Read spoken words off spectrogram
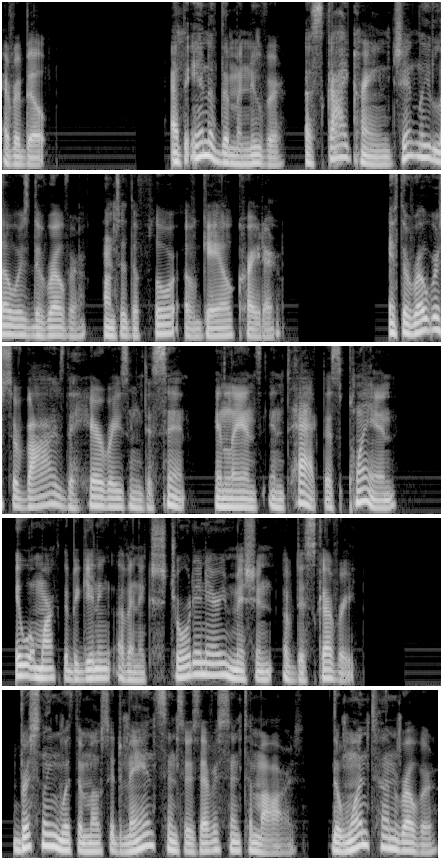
ever built. At the end of the maneuver, a sky crane gently lowers the rover onto the floor of Gale Crater. If the rover survives the hair raising descent and lands intact as planned, it will mark the beginning of an extraordinary mission of discovery. Bristling with the most advanced sensors ever sent to Mars, the one ton rover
